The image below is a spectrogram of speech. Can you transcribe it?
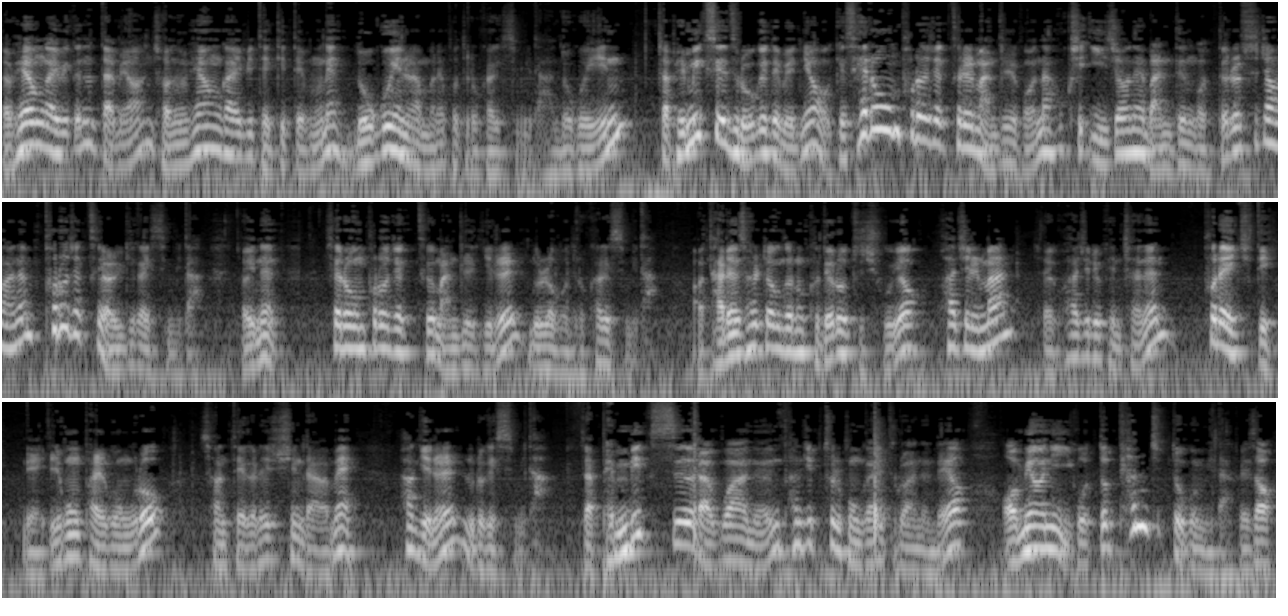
자, 회원가입이 끝났다면 저는 회원가입이 됐기 때문에 로그인을 한번 해보도록 하겠습니다. 로그인. 자, 밴믹스에 들어오게 되면요. 이렇게 새로운 프로젝트를 만들거나 혹시 이전에 만든 것들을 수정하는 프로젝트 열기가 있습니다. 저희는 새로운 프로젝트 만들기를 눌러보도록 하겠습니다. 어, 다른 설정들은 그대로 두시고요. 화질만 저희가 화질이 괜찮은 FHD 네, 1080으로 선택을 해주신 다음에 확인을 누르겠습니다. 자, 밴믹스라고 하는 편집 툴 공간에 들어왔는데요. 엄연히 이것도 편집 도구입니다. 그래서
